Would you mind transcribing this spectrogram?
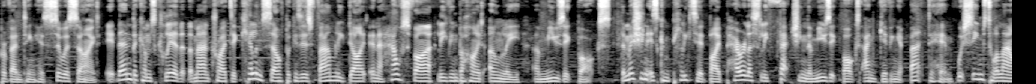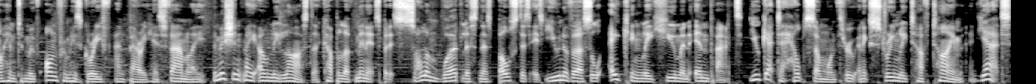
preventing his suicide. It then becomes clear that the man tried to kill himself because his family died in a house fire, leaving behind only a music box. The mission is completed by perilously fetching the music box and giving it back to him, which seems to allow him to move on from his grief and bury his family. The mission may only last a couple of minutes, but its solemn wordlessness bolsters its universal, achingly human impact. You get to help someone through an extremely tough time, and yet,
